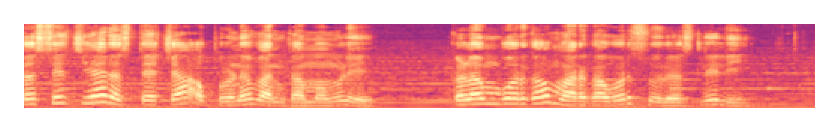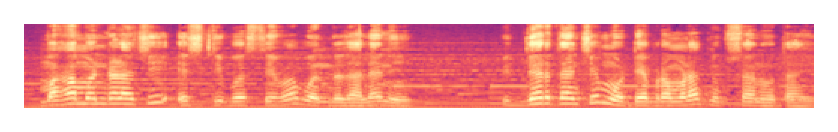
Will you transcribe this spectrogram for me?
तसेच या रस्त्याच्या अपूर्ण बांधकामामुळे कळंबोरगाव मार्गावर सुरू असलेली महामंडळाची एस टी बस सेवा बंद झाल्याने विद्यार्थ्यांचे मोठ्या प्रमाणात नुकसान होत आहे.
